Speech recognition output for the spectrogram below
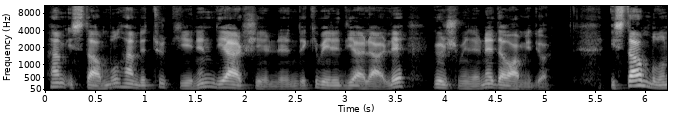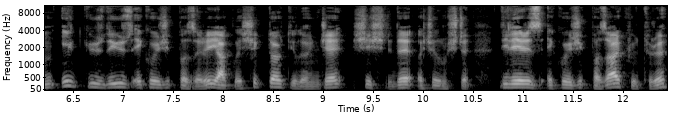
hem İstanbul hem de Türkiye'nin diğer şehirlerindeki belediyelerle görüşmelerine devam ediyor. İstanbul'un ilk %100 ekolojik pazarı yaklaşık 4 yıl önce Şişli'de açılmıştı. Dileriz ekolojik pazar kültürü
